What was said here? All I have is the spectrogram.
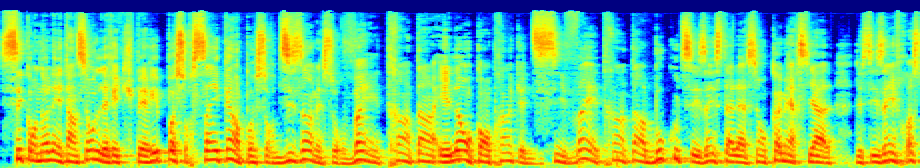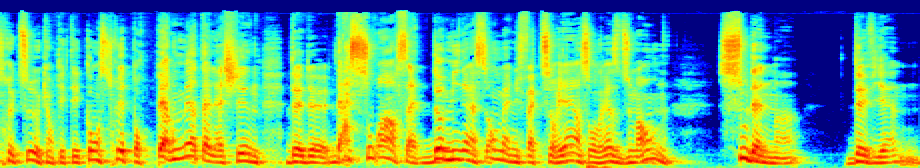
c'est qu'on a l'intention de le récupérer pas sur 5 ans, pas sur 10 ans, mais sur 20, 30 ans. Et là, on comprend que d'ici 20, 30 ans, beaucoup de ces installations commerciales, de ces infrastructures qui ont été construites pour permettre à la Chine d'asseoir de, sa domination manufacturière sur le reste du monde, soudainement deviennent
